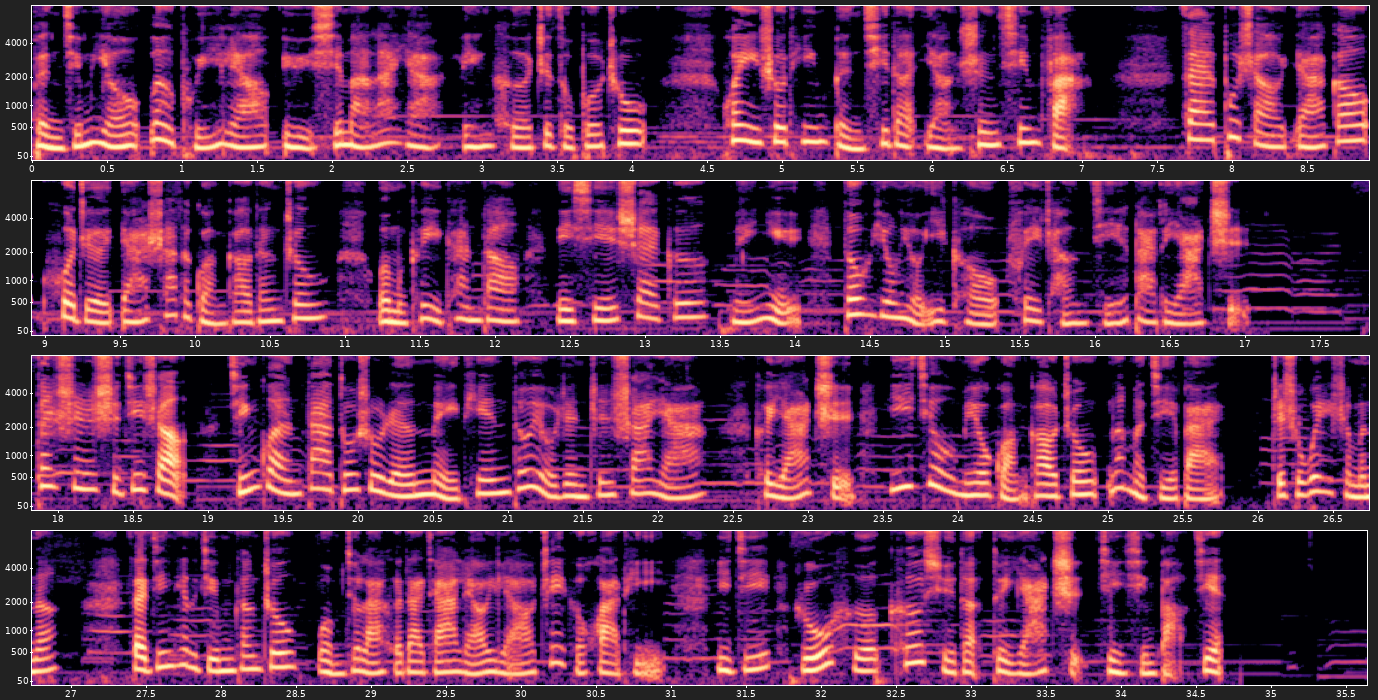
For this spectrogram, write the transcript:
本节目由乐普医疗与喜马拉雅联合制作播出，欢迎收听本期的养生心法。在不少牙膏或者牙刷的广告当中，我们可以看到那些帅哥美女都拥有一口非常洁白的牙齿。但是实际上，尽管大多数人每天都有认真刷牙，可牙齿依旧没有广告中那么洁白。这是为什么呢？在今天的节目当中，我们就来和大家聊一聊这个话题，以及如何科学的对牙齿进行保健。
